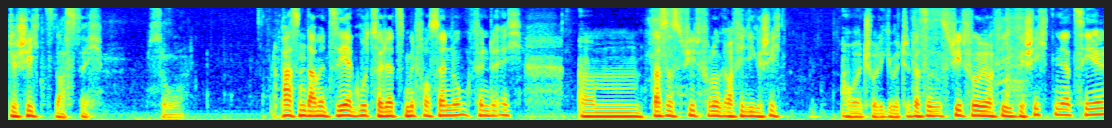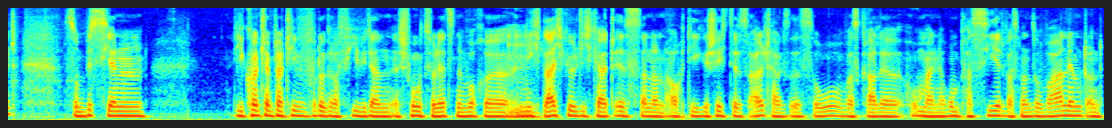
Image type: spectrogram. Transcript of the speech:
geschichtslastig. So. Passen damit sehr gut zur letzten Mittwochssendung, finde ich. Ähm, das ist Streetfotografie, die Geschichte. Oh, entschuldige bitte. Das ist Streetfotografie, die Geschichten erzählt. So ein bisschen die kontemplative Fotografie, wie dann Schwung zur letzten Woche mhm. nicht Gleichgültigkeit ist, sondern auch die Geschichte des Alltags ist so, was gerade um einen herum passiert, was man so wahrnimmt. Und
